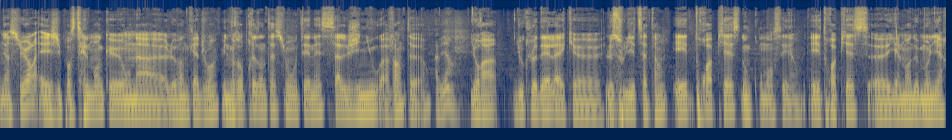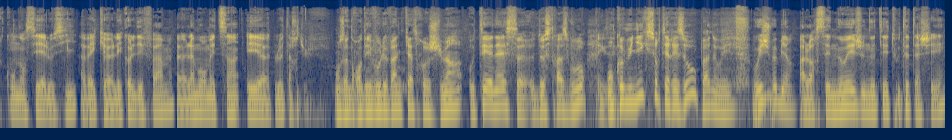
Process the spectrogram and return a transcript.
Bien sûr, et j'y pense tellement qu'on a euh, le 24 juin une représentation au TNS salle Gignoux à 20h. Ah bien. Il y aura du Claudel avec euh, le soulier de satin et trois pièces donc condensées hein, et trois pièces euh, également de Molière condensées elle aussi avec euh, l'école des femmes, l'amour médecin et le Tartuffe. On se donne rendez-vous le 24 juin au TNS de Strasbourg. Exact. On communique sur tes réseaux ou pas, Noé? Oui, je veux bien. Alors c'est Noé, je notais tout attaché.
